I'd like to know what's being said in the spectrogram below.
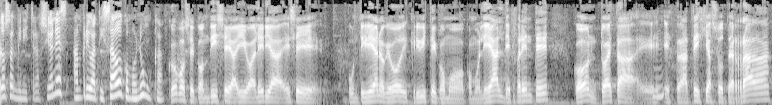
dos administraciones, han privatizado como nunca. ¿Cómo se condice ahí, Valeria, ese puntigliano que vos describiste como, como leal de frente con toda esta eh, estrategia soterrada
